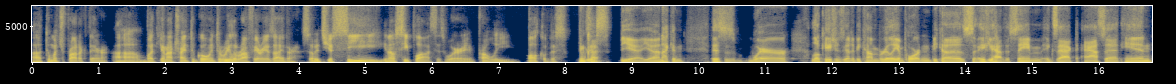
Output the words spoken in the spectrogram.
uh, too much product there. Uh, but you're not trying to go into really rough areas either. So it's your C, you know, C plus is where probably bulk of this exists. Yeah, yeah, and I can this is where location is going to become really important because if you have the same exact asset in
